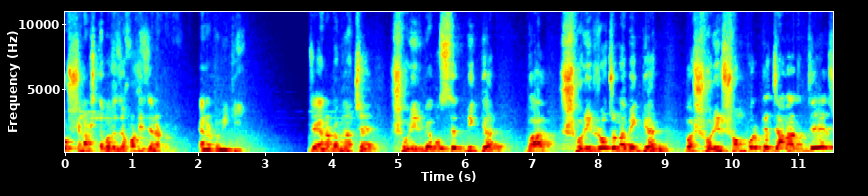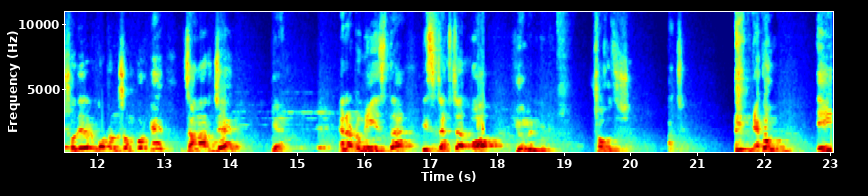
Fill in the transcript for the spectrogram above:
কোশ্চেন আসতে পারে যে হোয়াট ইজ অ্যানাটমি অ্যানাটমি কি? যে অ্যানাটমি হচ্ছে শরীর ব্যবচ্ছেদ বিজ্ঞান বা শরীর রচনা বিজ্ঞান বা শরীর সম্পর্কে জানার যে, শরীরের গঠন সম্পর্কে জানার যে জ্ঞান। Anatomy is the structure of human body সহজ হিসেবে। আচ্ছা। এখন এই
